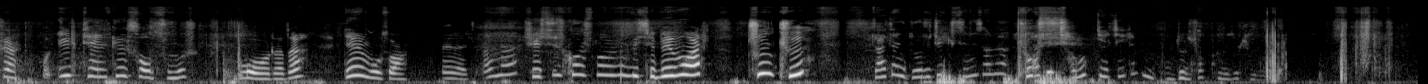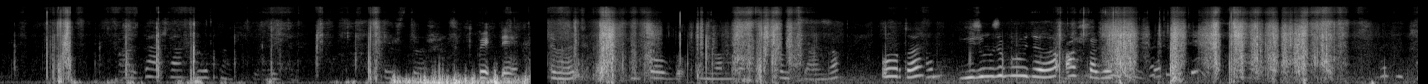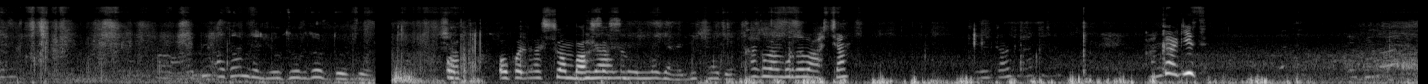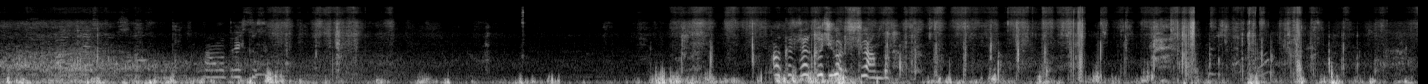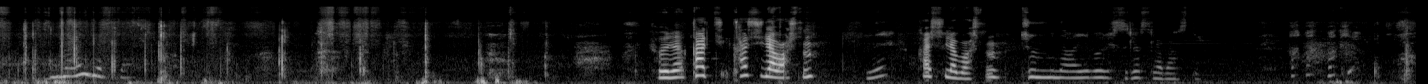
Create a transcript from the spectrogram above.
Arkadaşlar bu ilk tehlikeli shortsumuz bu arada. Değil mi Batuhan? Evet ama Sessiz konuşmamızın bir sebebi var. Çünkü zaten göreceksiniz ama Çok hadi çabuk geçelim. Dur çok gözükmüyor. Arkadaşlar başlıyor. bekleyin. Evet. Oldu? Ondan baktım şu anda. Orada yüzümüzü bu videoya asla göstermeyeceğiz. Hadi çabuk. Aa, bir adam geliyor. Dur dur dur dur. Op- operasyon başlasın. önüne geldik hadi. Kanka ben burada başlayacağım. Hey, kanka hadi. Kanka git. Tamam sus. Arkadaşlar kaçıyoruz şu. Binayı Şöyle kaç kaç ile bastın? Ne? Kaç ile bastın? Tüm binayı böyle sıra sıra bastım. Bak bak bak.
